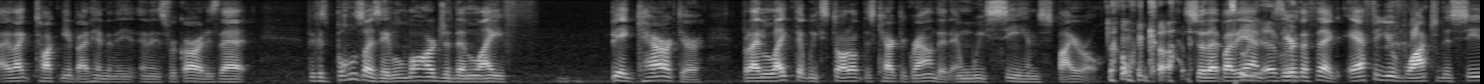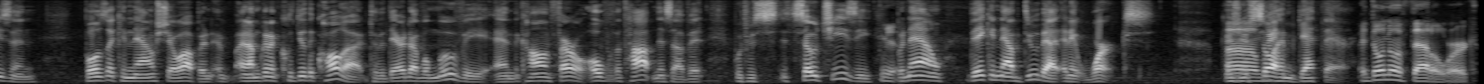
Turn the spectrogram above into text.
I like talking about him in, the, in this regard is that because Bullseye is a larger than life big character, but I like that we start off this character grounded and we see him spiral. oh my god! so that by the end, we end, 'cause ever- here's the thing: after you've watched this season, Bullseye can now show up, and, and I'm going to do the call out to the Daredevil movie and the Colin Farrell over the topness of it, which was it's so cheesy. Yeah. But now they can now do that, and it works because Um, you saw him get there. I don't know if that'll work,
